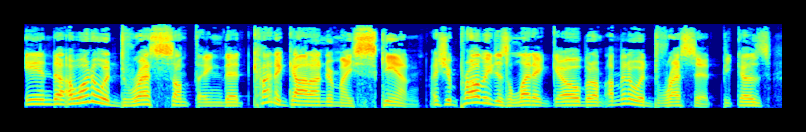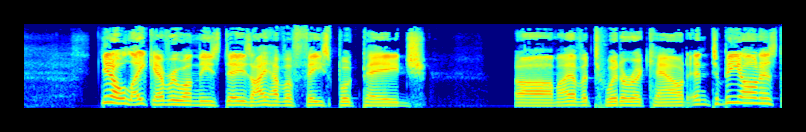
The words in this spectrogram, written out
And uh, I want to address something that kind of got under my skin. I should probably just let it go, but I'm, I'm going to address it because, you know, like everyone these days, I have a Facebook page. Um, I have a Twitter account. And to be honest,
